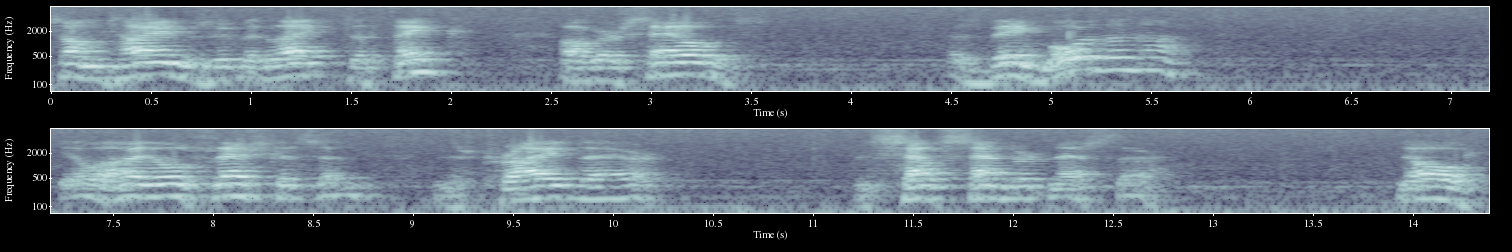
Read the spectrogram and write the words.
Sometimes we would like to think of ourselves as being more than that. You know how the old flesh gets in? And there's pride there, and self centeredness there. No.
